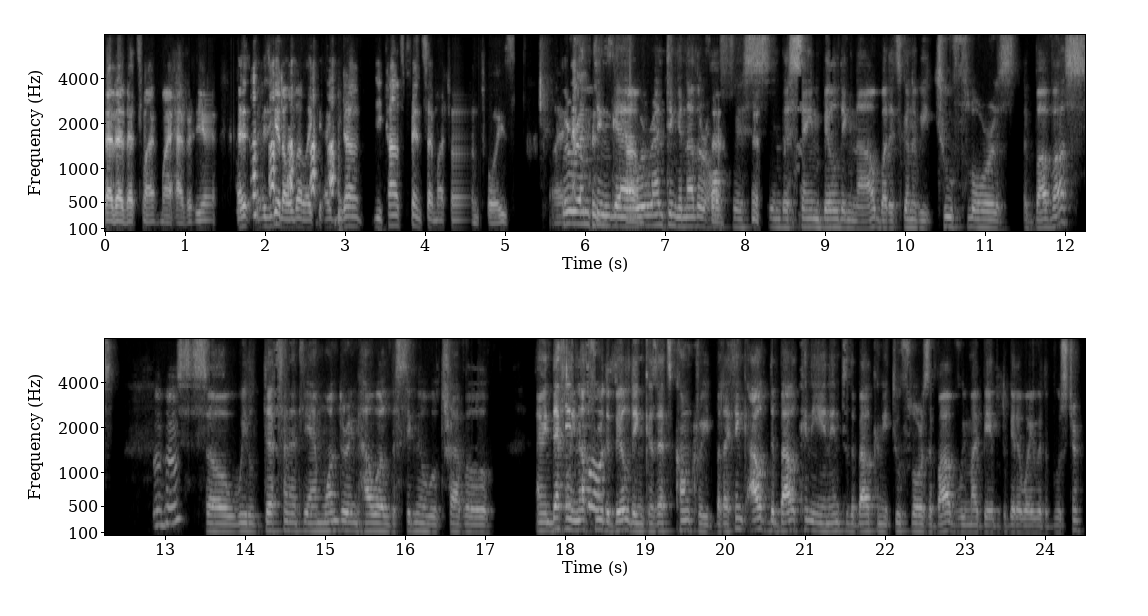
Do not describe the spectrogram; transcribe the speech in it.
that, that, that's my, my habit. Yeah, as, as you get older, like you don't you can't spend so much on toys. We're renting. Uh, um, we're renting another so. office in the same building now, but it's going to be two floors above us. Mm-hmm. So we'll definitely. I'm wondering how well the signal will travel. I mean, definitely not through the building because that's concrete, but I think out the balcony and into the balcony two floors above, we might be able to get away with a booster.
